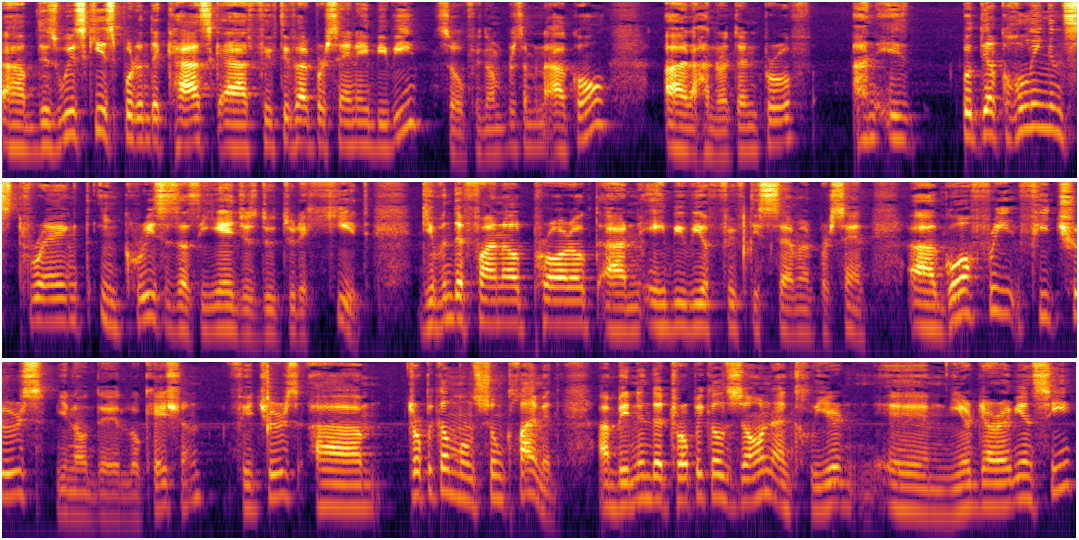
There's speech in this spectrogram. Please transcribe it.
Um, this whiskey is put in the cask at 55% ABV, so 51% alcohol, at 110 proof, and it but the alcoholic strength increases as it ages due to the heat, given the final product an ABV of 57%. Uh, Goa free features, you know, the location features um, tropical monsoon climate. And being in the tropical zone and clear uh, near the Arabian Sea,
